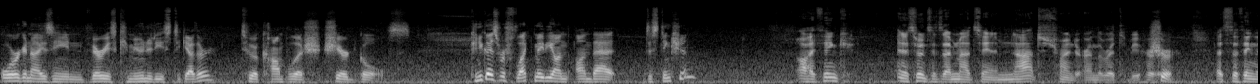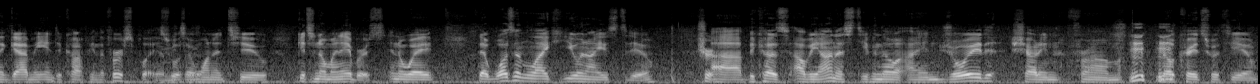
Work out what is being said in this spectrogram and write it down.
organizing various communities together to accomplish shared goals. Can you guys reflect maybe on on that distinction? Oh, I think, in a certain sense, I'm not saying I'm not trying to earn the right to be heard. Sure. That's the thing that got me into coffee in the first place. Yeah, me was I wanted to get to know my neighbors in a way that wasn't like you and I used to do. Sure. Uh, because I'll be honest, even though I enjoyed shouting from milk crates with you,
